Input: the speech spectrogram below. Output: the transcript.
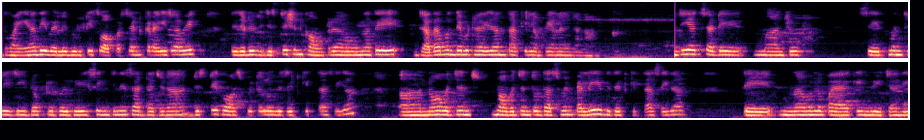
ਦਵਾਈਆਂ ਦੀ ਅਵੇਲੇਬਿਲਟੀ 100% ਕਰਾਈ ਜਾਵੇ ਤੇ ਜਿਹੜੇ ਰਜਿਸਟ੍ਰੇਸ਼ਨ ਕਾਊਂਟਰ ਆ, ਉਹਨਾਂ ਤੇ ਜ਼ਿਆਦਾ ਬੰਦੇ ਬਿਠਾਏ ਜਾਣ ਤਾਂ ਕਿ ਲੰਬੀਆਂ ਲਾਈਨਾਂ ਨਾ ਲੱਗਣ ਜੀ ਅੱਜ ਸਾਡੇ ਮਾਨਯੋਗ ਸਿਹਤ ਮੰਤਰੀ ਜੀ ਡਾਕਟਰ ਬਲਬੀਰ ਸਿੰਘ ਜੀ ਨੇ ਸਾਡਾ ਜਿਹੜਾ ਡਿਸਟ੍ਰਿਕਟ ਹਸਪੀਟਲ ਉਹ ਵਿਜ਼ਿਟ ਕੀਤਾ ਸੀਗਾ। ਨੌ ਵਜੇ ਨੌ ਵਜੇ ਤੋਂ 10 ਮਿੰਟ ਪਹਿਲੇ ਹੀ ਵਿਜ਼ਿਟ ਕੀਤਾ ਸੀਗਾ ਤੇ ਉਹਨਾਂ ਵੱਲੋਂ ਪਾਇਆ ਕਿ ਮਰੀਜ਼ਾਂ ਦੀ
